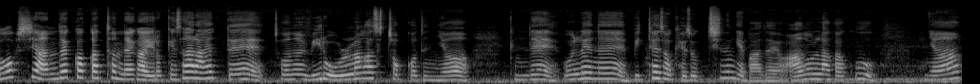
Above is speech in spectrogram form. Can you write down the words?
너 없이 안 될 것 같은 내가 이렇게 살아 할 때 저는 위로 올라가서 쳤거든요. 근데 원래는 밑에서 계속 치는 게 맞아요. 안 올라가고 그냥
